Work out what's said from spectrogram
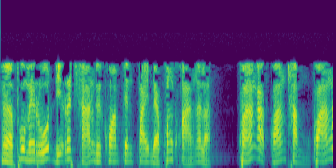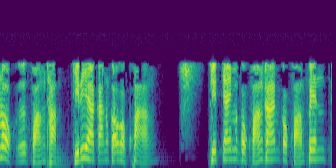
เอผู้ไม่รู้ดิรฉานคือความเป็นไปแบบขวางขวางนั่นแหละขวางอัดขวางทำขวางโลกคือขวางทำกิริยาการของเขาก็ขวาง จิตใจมันก็ขวางกายมันก็ขวางเป็นไป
